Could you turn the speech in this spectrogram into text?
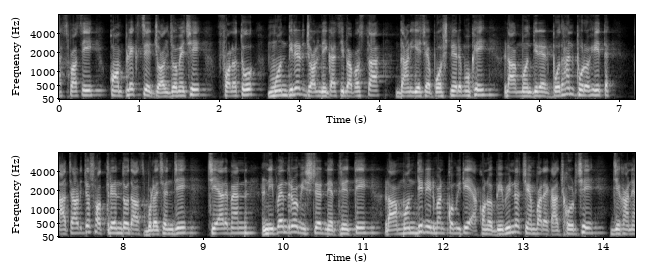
আশপাশে কমপ্লেক্সে জল জমেছে। ফলত মন্দিরের জল নিকাশি ব্যবস্থা দাঁড়িয়েছে প্রশ্নের মুখে। রাম মন্দিরের প্রধান পুরোহিত আচার্য সত্যেন্দ্র দাস বলেছেন যে চেয়ারম্যান নৃপেন্দ্র মিশ্রের নেতৃত্বে রাম মন্দির নির্মাণ কমিটি এখনও বিভিন্ন চেম্বারে কাজ করছে, যেখানে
